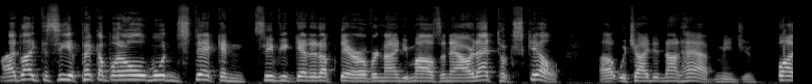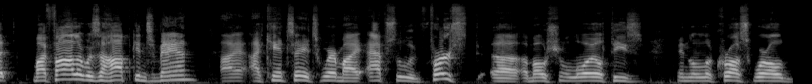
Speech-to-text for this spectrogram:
I'd like to see you pick up an old wooden stick and see if you get it up there over 90 miles an hour. That took skill, uh, which I did not have, means you. But my father was a Hopkins man. I, I can't say it's where my absolute first uh, emotional loyalties in the lacrosse world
